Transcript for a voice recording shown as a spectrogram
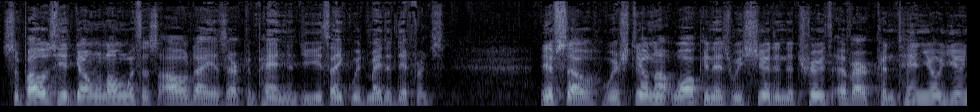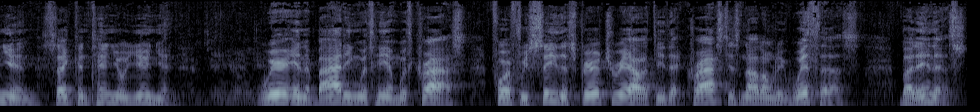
Suppose he had gone along with us all day as our companion. Do you think we'd made a difference? If so, we're still not walking as we should in the truth of our continual union. Say continual union. We're in abiding with him, with Christ. For if we see the spiritual reality that Christ is not only with us, but in us,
